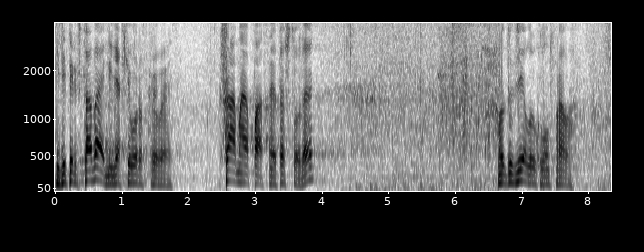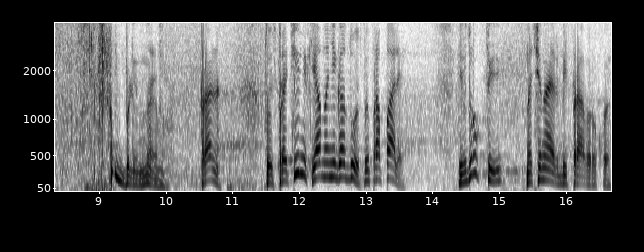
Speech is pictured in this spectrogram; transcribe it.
И теперь вставая, меня всего раскрывает. Самое опасное это что, да? Вот сделаю уклон вправо. Блин, на ему. Правильно? То есть противник явно негодует, вы пропали. И вдруг ты начинаешь бить правой рукой.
